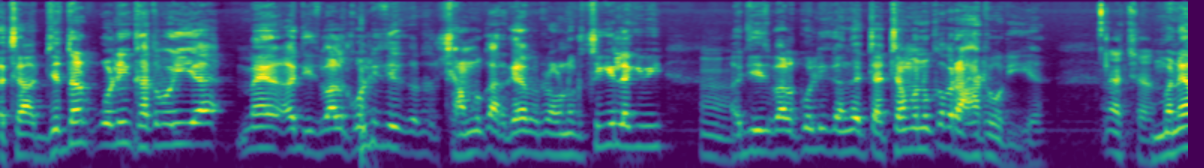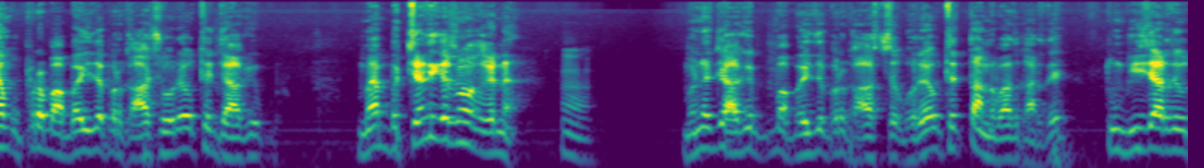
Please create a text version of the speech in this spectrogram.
ਅੱਛਾ ਜਿੱਦਣ ਪੋਲਿੰਗ ਖਤਮ ਹੋਈ ਹੈ ਮੈਂ ਅਜੀਤ ਬਾਲ ਕੋਹਲੀ ਦੇ ਸ਼ਾਮ ਨੂੰ ਘਰ ਗਿਆ ਰੌਣਕ ਸੀਗੀ ਲੱਗੀ ਵੀ। ਅਜੀਤ ਬਾਲ ਕੋਹਲੀ ਕਹਿੰਦਾ ਚਾਚਾ ਮੈਨੂੰ ਘਬਰਾਹਟ ਹੋ ਰਹੀ ਹੈ। ਅੱਛਾ। ਮਨੇ ਉੱਪਰ ਬਾਬਾ ਜੀ ਦਾ ਪ੍ਰਕਾਸ਼ ਹੋ ਰਿਹਾ ਉੱਥੇ ਜਾ ਕੇ ਮੈਂ ਬੱਚਿਆਂ ਦੀ ਕਸਮ ਕਹਿੰਦਾ ਹੂੰ। ਮਨੇ ਜਾ ਕੇ ਬਾਬਾ ਜੀ ਦੇ ਪ੍ਰਕਾਸ਼ ਹੋ ਰਿਹਾ ਉੱਥੇ ਧੰਨਵਾਦ ਕਰਦੇ। ਤੂੰ 20000 ਦੇ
